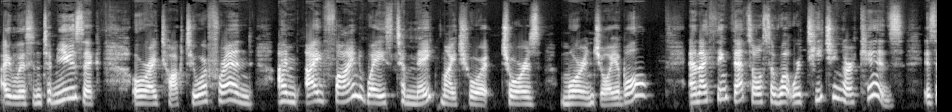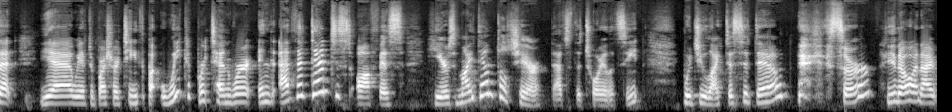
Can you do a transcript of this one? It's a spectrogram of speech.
i listen to music or i talk to a friend. I'm, i find ways to make my chore, chores more enjoyable and I think that's also what we're teaching our kids is that, yeah, we have to brush our teeth, but we could pretend we're in, at the dentist office. Here's my dental chair. That's the toilet seat. Would you like to sit down, sir? You know, and I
